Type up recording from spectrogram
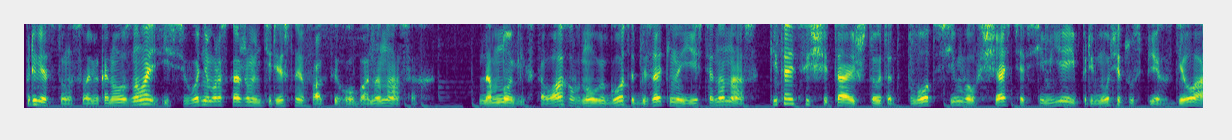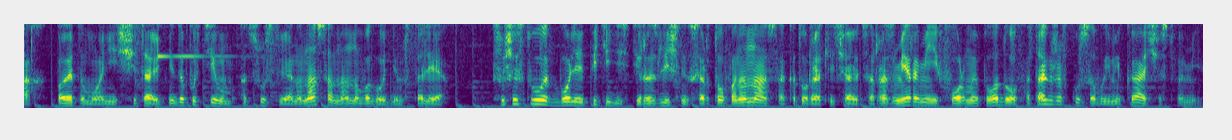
Приветствую, с вами канал Узнавай и сегодня мы расскажем интересные факты об ананасах. На многих столах в Новый год обязательно есть ананас. Китайцы считают, что этот плод – символ счастья в семье и приносит успех в делах, поэтому они считают недопустимым отсутствие ананаса на новогоднем столе. Существует более 50 различных сортов ананаса, которые отличаются размерами и формой плодов, а также вкусовыми качествами.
